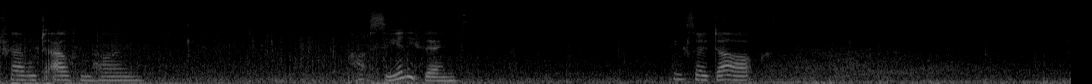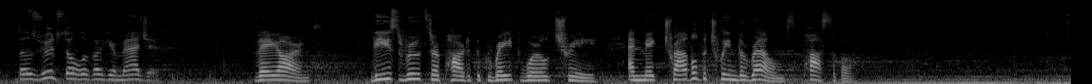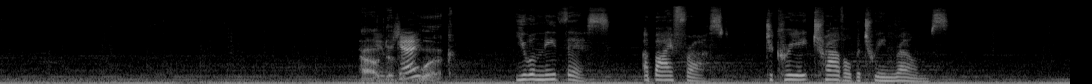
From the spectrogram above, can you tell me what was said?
Travel to Alfenheim. Can't see anything. Things so dark. Those roots don't look like your magic. They aren't. These roots are part of the Great World Tree, and make travel between the realms possible. How Here does go. it work? You will need this, a Bifrost, to create travel between realms.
